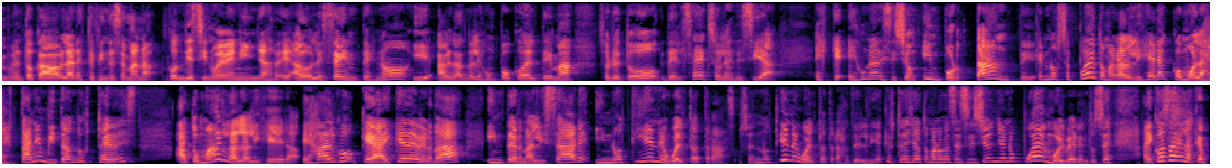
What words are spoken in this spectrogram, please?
me tocaba hablar este fin de semana con 19 niñas de adolescentes, ¿no? Y hablándoles un poco del tema, sobre todo del sexo, les decía, es que es una decisión importante, que no se puede tomar a la ligera como las están invitando ustedes a tomarla a la ligera. Es algo que hay que de verdad internalizar y no tiene vuelta atrás. O sea, no tiene vuelta atrás. Del día que ustedes ya tomaron esa decisión ya no pueden volver. Entonces, hay cosas en las que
